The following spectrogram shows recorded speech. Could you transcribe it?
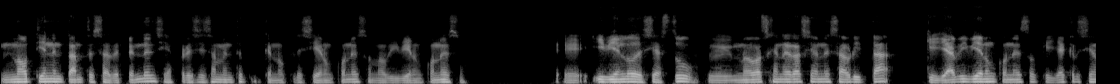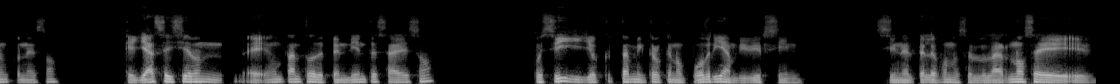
no tienen tanto esa dependencia, precisamente porque no crecieron con eso, no vivieron con eso. Eh, y bien lo decías tú, nuevas generaciones ahorita que ya vivieron con eso, que ya crecieron con eso, que ya se hicieron eh, un tanto dependientes a eso, pues sí, yo también creo que no podrían vivir sin, sin el teléfono celular. No sé,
